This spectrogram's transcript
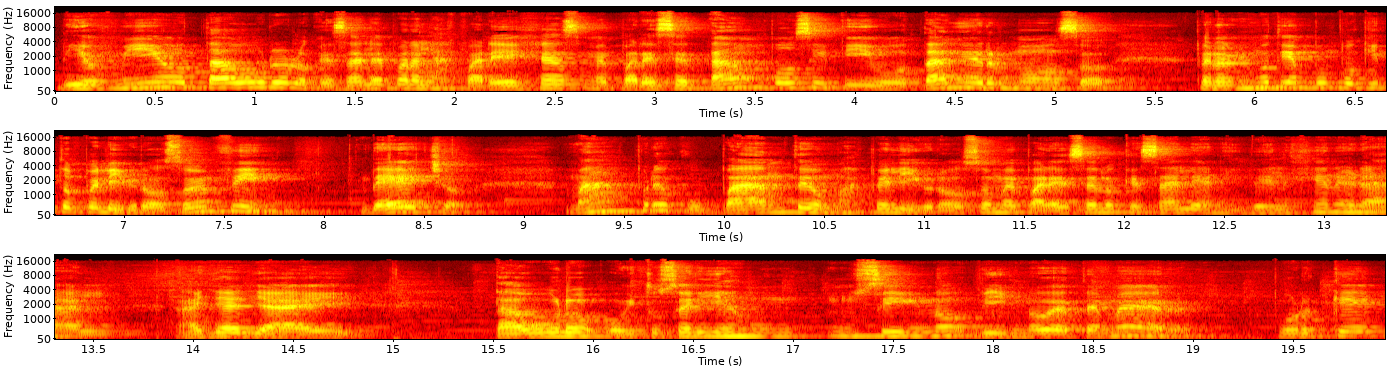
Dios mío, Tauro, lo que sale para las parejas me parece tan positivo, tan hermoso, pero al mismo tiempo un poquito peligroso. En fin, de hecho, más preocupante o más peligroso me parece lo que sale a nivel general. Ay, ay, ay. Tauro, hoy tú serías un, signo digno de temer. ¿Por qué?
